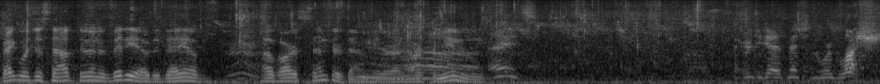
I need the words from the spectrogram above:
Craig, we're just out doing a video today of of our center down here in our community. Nice. I heard you guys mention the word lush.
